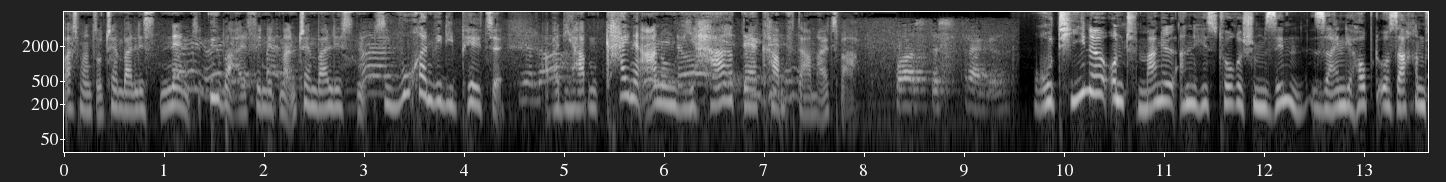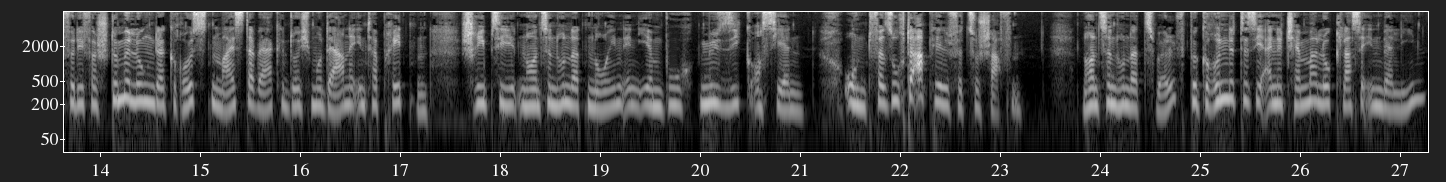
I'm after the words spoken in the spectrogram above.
was man so Cembalisten nennt. Überall findet man Cembalisten. Sie wuchern wie die Pilze, aber die haben keine Ahnung, wie hart der Kampf damals war. Routine und Mangel an historischem Sinn seien die Hauptursachen für die Verstümmelung der größten Meisterwerke durch moderne Interpreten, schrieb sie 1909 in ihrem Buch Musique ancienne und versuchte Abhilfe zu schaffen. 1912 begründete sie eine Cembalo-Klasse in Berlin,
